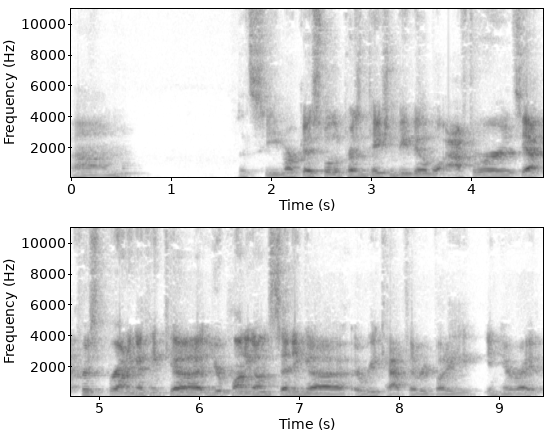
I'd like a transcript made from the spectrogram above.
Um, let's see, Marcus. Will the presentation be available afterwards? Yeah, Chris Browning. I think uh, you're planning on sending a, a recap to everybody in here, right?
